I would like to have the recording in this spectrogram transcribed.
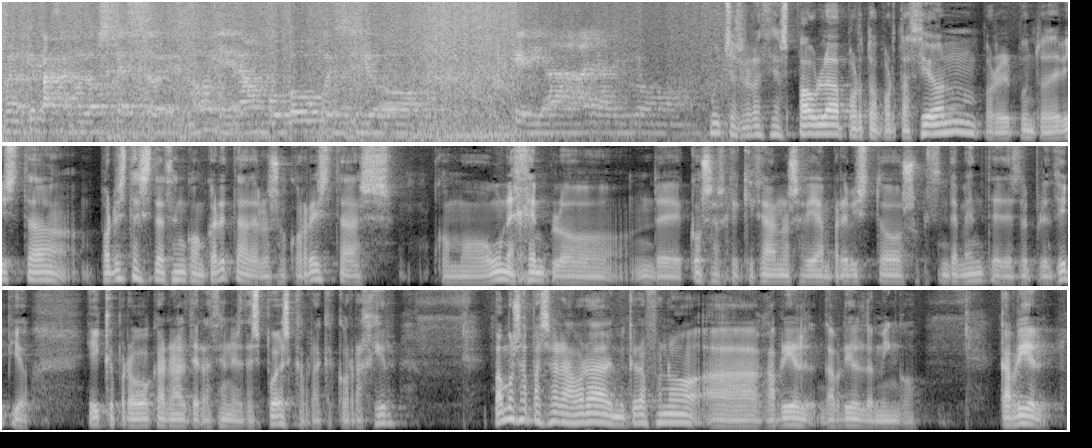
bueno, qué pasa con los gestores, ¿no? Y era un poco, pues yo quería añadirlo. Muchas gracias, Paula, por tu aportación, por el punto de vista, por esta situación concreta de los socorristas como un ejemplo de cosas que quizá no se habían previsto suficientemente desde el principio y que provocan alteraciones después que habrá que corregir. Vamos a pasar ahora el micrófono a Gabriel, Gabriel Domingo. Gabriel,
